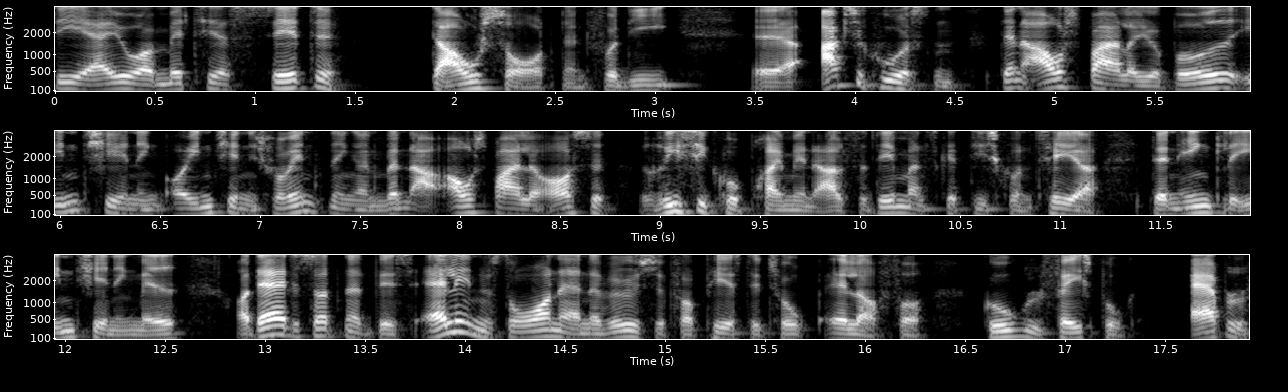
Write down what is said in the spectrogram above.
det er jo at med til at sætte dagsordenen, fordi øh, aktiekursen, den afspejler jo både indtjening og indtjeningsforventningerne, men afspejler også risikopræmien, altså det, man skal diskontere den enkelte indtjening med. Og der er det sådan, at hvis alle investorerne er nervøse for PSD2, eller for Google, Facebook, Apple,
